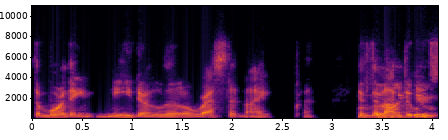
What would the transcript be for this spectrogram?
the more they need a little rest at night if they're not like doing hu-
